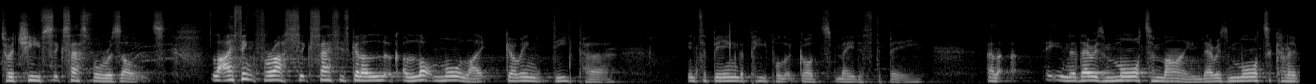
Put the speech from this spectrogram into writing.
to achieve successful results. Like, I think for us, success is going to look a lot more like going deeper into being the people that God's made us to be. And you know, there is more to mind. There is more to kind of,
